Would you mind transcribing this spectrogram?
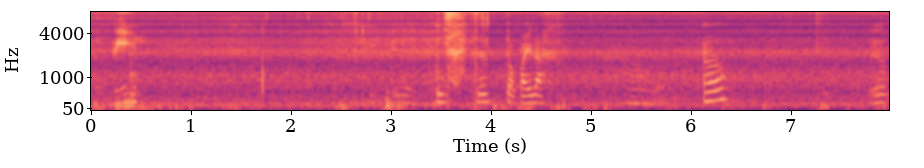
แบบนี้เอ้ยแล้วต่อไปล่ะ เอาเอ้าปึ๊บ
